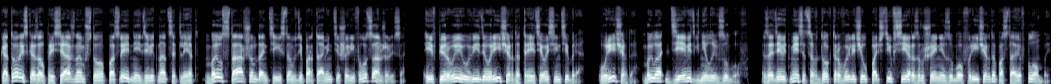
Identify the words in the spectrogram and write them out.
который сказал присяжным, что последние 19 лет был старшим дантистом в департаменте шерифа Лос-Анджелеса и впервые увидел Ричарда 3 сентября. У Ричарда было 9 гнилых зубов. За 9 месяцев доктор вылечил почти все разрушения зубов Ричарда, поставив пломбы.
